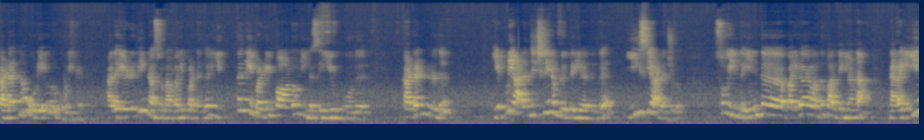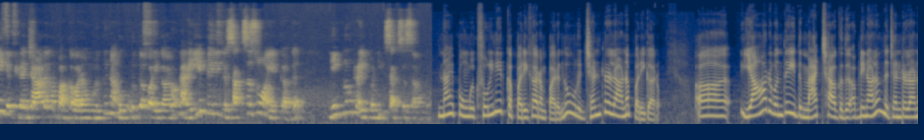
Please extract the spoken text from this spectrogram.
கடன்னா ஒரே ஒரு கோரிக்கை. அதை எழுதி நான் சொன்ன மாதிரி பண்ணுங்க. இத்தனை வழிபாடும் நீங்க செய்யும் போது கடன்றது எப்படி அடைஞ்சிச்சுன்னே நம்மளுக்கு தெரியாதுங்க. ஈஸியா அடைஞ்சிடும். சோ இந்த இந்த பரிகாரம் வந்து பாத்தீங்கன்னா நிறைய எங்க கிட்ட ஜாதகம் பார்க்க வரவங்களுக்கு நாங்க கொடுத்த பரிகாரம் நிறைய பேர் இதுல சக்சஸும் ஆயிருக்காங்க. நீங்களும் ட்ரை பண்ணி சக்சஸ் ஆகும் நான் இப்போ உங்களுக்கு சொல்லியிருக்க பரிகாரம் பாருங்க ஒரு ஜென்ரலான பரிகாரம். யார் வந்து இது மேட்ச் ஆகுது அப்படின்னாலும் இந்த ஜென்ரலான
